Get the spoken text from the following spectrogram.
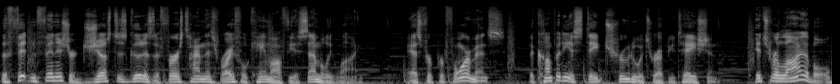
The fit and finish are just as good as the first time this rifle came off the assembly line. As for performance, the company has stayed true to its reputation. It's reliable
